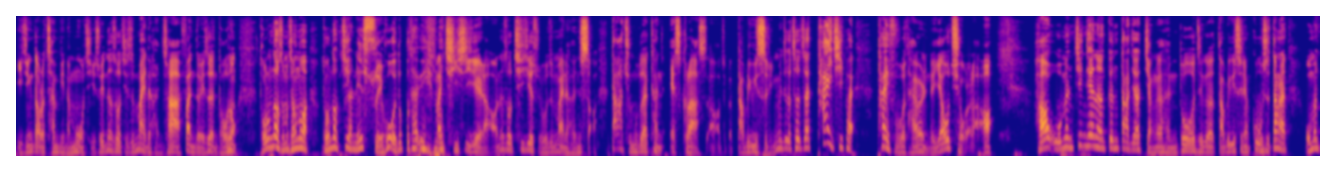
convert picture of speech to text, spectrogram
已经到了产品的末期，所以那时候其实卖的很差，范德也是很头痛，头痛到什么程度啊？头痛到竟然连水货都不太愿意卖七系列了啊！那时候七系列水货是卖的很少，大家全部都在看 S Class 啊，这个 W 一四零，因为这个车实在太气派，太符合台湾人的要求了啦啊！好，我们今天呢跟大家讲了很多这个 W 一四零的故事，当然我们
